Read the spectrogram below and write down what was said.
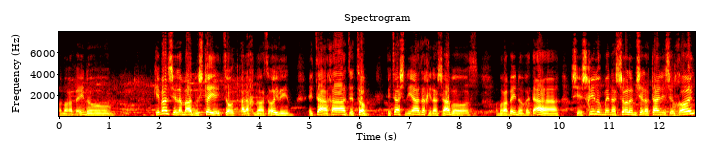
אמר רבינו, כיוון שלמדנו שתי עצות על הכנועס האויבים, עצה אחת זה צום, עצה שנייה זה אכילה שבוס. אמר רבינו ודע שיש חילוק בין השולם של התייני של חול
